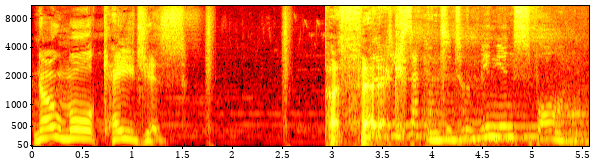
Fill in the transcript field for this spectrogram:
No more cages. Pathetic. 30 Pathetic. seconds until minions spawn.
